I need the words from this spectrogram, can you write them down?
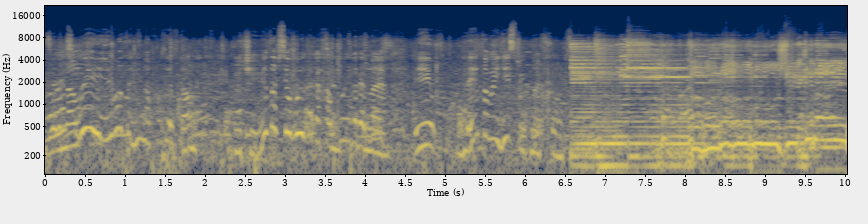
зерновые, и вот они находят там ключи. Это все в играх обыграно, и для этого и действует наш фонд. Мужик край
